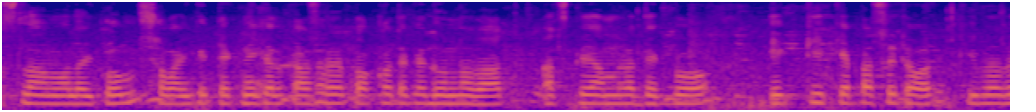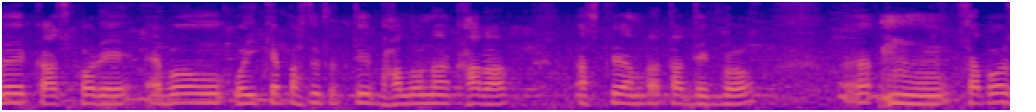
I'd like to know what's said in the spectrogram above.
আসসালামু আলাইকুম। সবাইকে টেকনিক্যাল কাউসারের পক্ষ থেকে ধন্যবাদ। আজকে আমরা দেখব একটি ক্যাপাসিটর কীভাবে কাজ করে এবং ওই ক্যাপাসিটরটি ভালো না খারাপ। আজকে আমরা তা দেখব। সাপোজ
